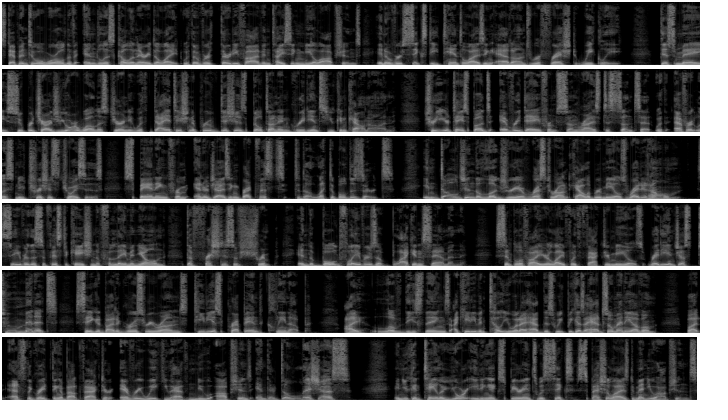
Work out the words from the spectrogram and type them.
Step into a world of endless culinary delight with over 35 enticing meal options and over 60 tantalizing add ons refreshed weekly. This May, supercharge your wellness journey with dietitian approved dishes built on ingredients you can count on. Treat your taste buds every day from sunrise to sunset with effortless, nutritious choices, spanning from energizing breakfasts to delectable desserts. Indulge in the luxury of restaurant caliber meals right at home. Savor the sophistication of filet mignon, the freshness of shrimp, and the bold flavors of blackened salmon. Simplify your life with Factor meals, ready in just two minutes. Say goodbye to grocery runs, tedious prep, and cleanup. I love these things. I can't even tell you what I had this week because I had so many of them. But that's the great thing about Factor. Every week you have new options and they're delicious. And you can tailor your eating experience with six specialized menu options.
